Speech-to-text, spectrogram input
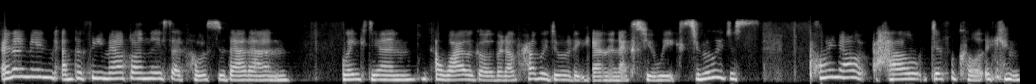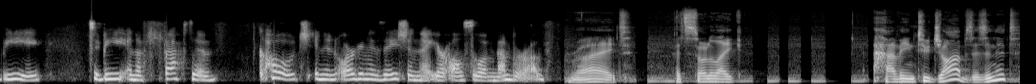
and I made an empathy map on this. I posted that on LinkedIn a while ago, but I'll probably do it again the next few weeks to really just point out how difficult it can be to be an effective coach in an organization that you're also a member of. Right. It's sort of like having two jobs, isn't it?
